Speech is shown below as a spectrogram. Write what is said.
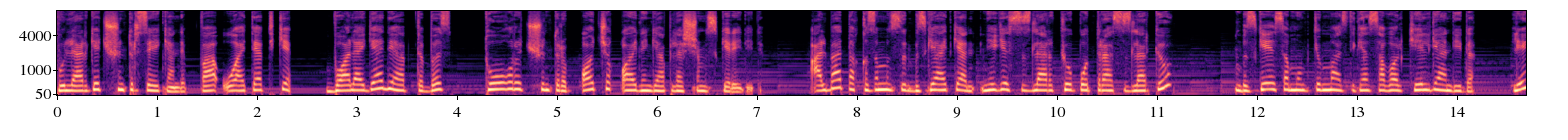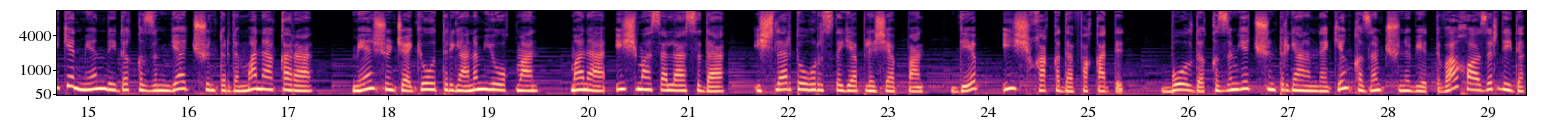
bularga tushuntirsak ekan? deb. Va u aytyaptiki bolaga deyapti biz to'g'ri tushuntirib ochiq oydin gaplashishimiz kerak deydi. Albatta qizimiz bizga aytgan nega sizlar ko'p o'tirasizlarku? Bizga esa mumkin emas degan savol kelgan deydi. Lekin men deydi qizimga tushuntirdim. Mana qara men shunchaki o'tirganim yo'qman. Mana ish masalasida ishlar to'g'risida gaplashyapman deb ish haqida faqat dedi. Bo'ldi qizimga tushuntirganimdan keyin qizim tushunib yetdi. Va hozir deydi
